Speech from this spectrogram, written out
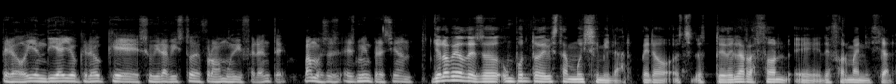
pero hoy en día yo creo que se hubiera visto de forma muy diferente. Vamos, es, mi impresión. Yo lo veo desde un punto de vista muy similar, pero te doy la razón eh, de forma inicial.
